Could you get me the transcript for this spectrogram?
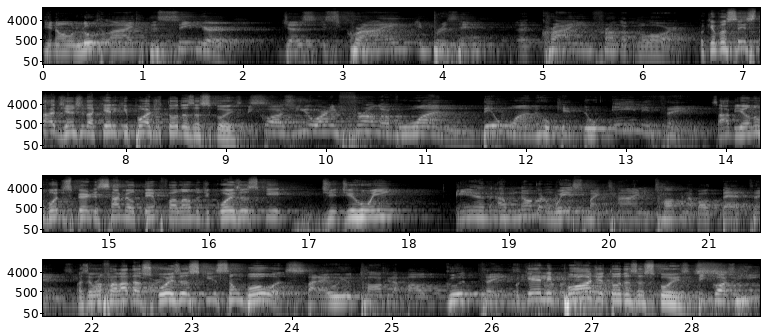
you know, look like the singer just is crying in present, uh, crying in front of the Lord. Porque você está diante daquele que pode todas as coisas. Because you are in front of one, the one who can do anything. Sabe, eu não vou desperdiçar meu tempo falando de coisas que de, de ruim, And I'm not going to waste my time talking about bad things. in mas eu vou falar das coisas que são boas. But I will talk about good things. Porque ele pode todas as coisas. Because he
